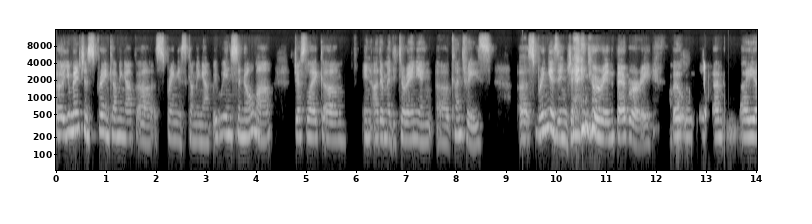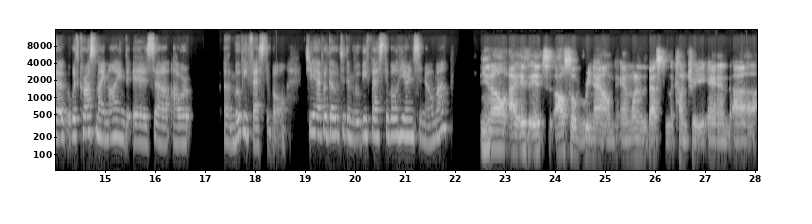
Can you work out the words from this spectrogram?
uh, you mentioned spring coming up. Uh, spring is coming up. In Sonoma, just like um, in other Mediterranean uh, countries, uh, spring is in January and February. But um, I, uh, what crossed my mind is uh, our movie festival do you ever go to the movie festival here in Sonoma? You know, I, it, it's also renowned and one of the best in the country. And uh,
